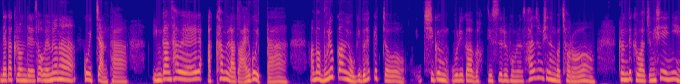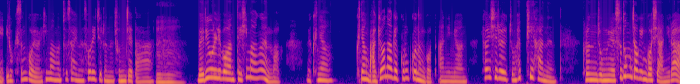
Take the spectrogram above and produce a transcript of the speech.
내가 그런 데에서 외면하고 있지 않다. 인간 사회의 악함을 나도 알고 있다. 아마 무력감이 오기도 했겠죠. 지금 우리가 막 뉴스를 보면서 한숨 쉬는 것처럼. 그런데 그 와중에 시인이 이렇게 쓴 거예요. 희망은 투사이면 소리 지르는 존재다. 음. 메리 올리버한테 희망은 막 그냥 그냥 막연하게 꿈꾸는 것 아니면 현실을 좀 회피하는 그런 종류의 수동적인 것이 아니라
